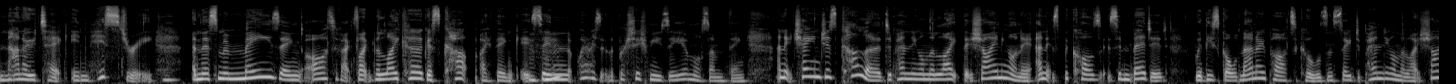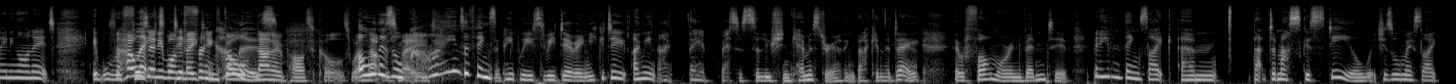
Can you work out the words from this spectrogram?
nanotech in history. Mm. And there's some amazing artifacts, like the Lycurgus Cup, I think. It's mm-hmm. in, where is it, the British Museum or something? And it changes colour depending on the light that's shining on it. And it's because it's embedded with these gold nanoparticles. And so, depending on the light shining on it, it will reflect. So reflect how is anyone making colours. gold nanoparticles when Oh, there's was all made? kinds of things that people used to be doing. You could do, I mean, I, they had better solution chemistry, I think, back in the day. They were far more inventive. But even things like um, that Damascus steel, which is almost like,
